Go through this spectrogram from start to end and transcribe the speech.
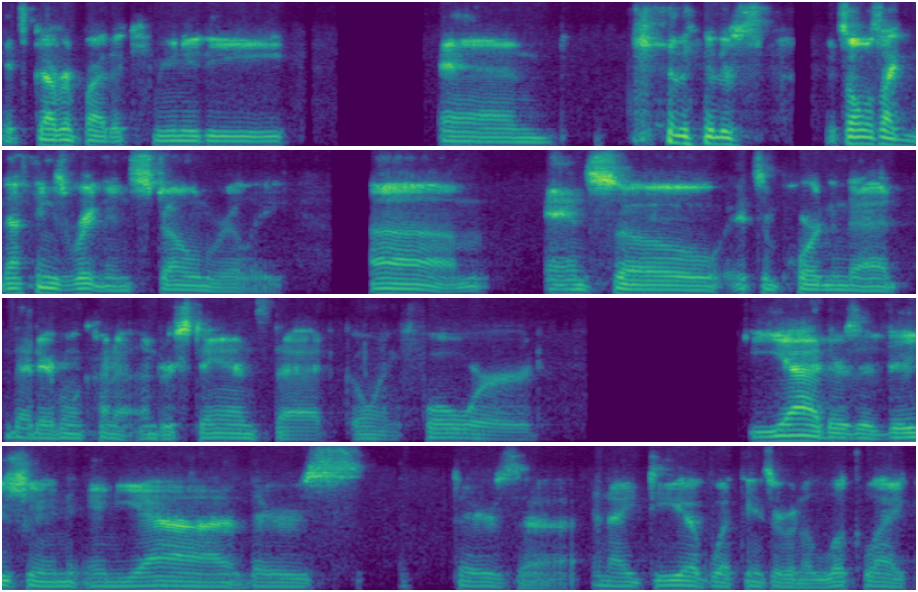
it's governed by the community, and there's it's almost like nothing's written in stone really. Um, and so it's important that that everyone kind of understands that going forward yeah there's a vision and yeah there's there's a, an idea of what things are going to look like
